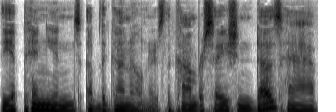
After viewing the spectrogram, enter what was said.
the opinions of the gun owners. The conversation does have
